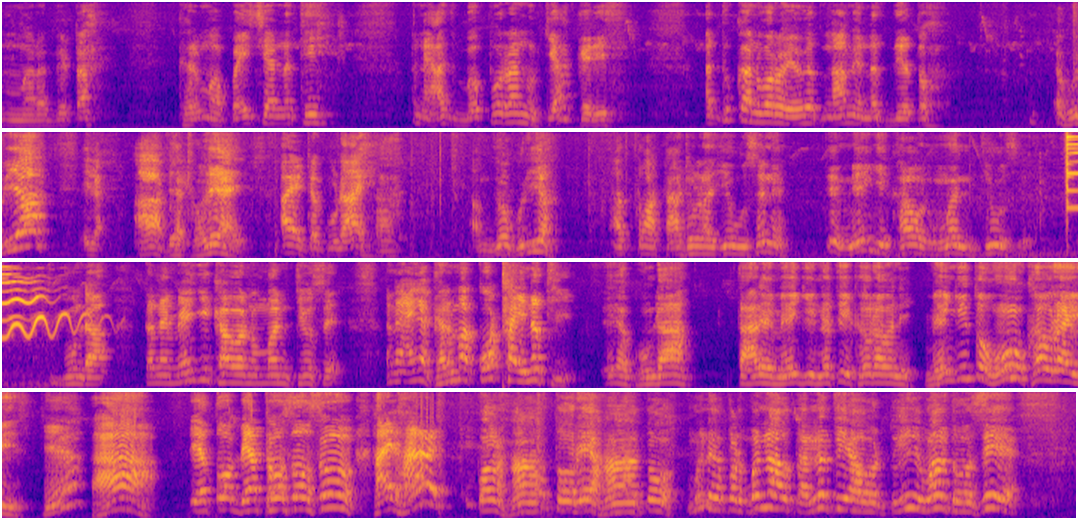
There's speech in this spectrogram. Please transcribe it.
મારા બેટા ઘરમાં પૈસા નથી અને આજ બપોરાનું ક્યાં કરીશ? આ દુકાનવાળો હવે નામે નથી દેતો. ભૂરિયા એટલે આ બેઠો લે આય. આય ટપુડા આય. હા. આમ જો ભૂરિયા આ તો આ ટાઢોળા જેવું છે ને તે મેગી ખાવાનું મન થયું છે. ગુંડા તને મેગી ખાવાનું મન થયું છે અને અહીંયા ઘરમાં કોઠાઈ નથી. એ ગુંડા તારે મેગી નથી ખવડાવવાની. મેગી તો હું ખવડાવીશ. હે? હા. એ તો બેઠો છો શું? હાય હાય. પણ હા તો રે હા તો. મને પણ બનાવતા નથી આવડતું એ વાંધો છે.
